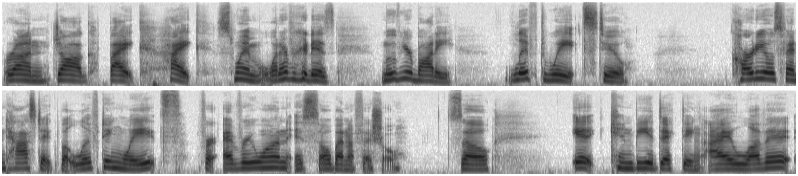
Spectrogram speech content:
run, jog, bike, hike, swim, whatever it is. Move your body. Lift weights too. Cardio is fantastic, but lifting weights for everyone is so beneficial. So it can be addicting. I love it.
